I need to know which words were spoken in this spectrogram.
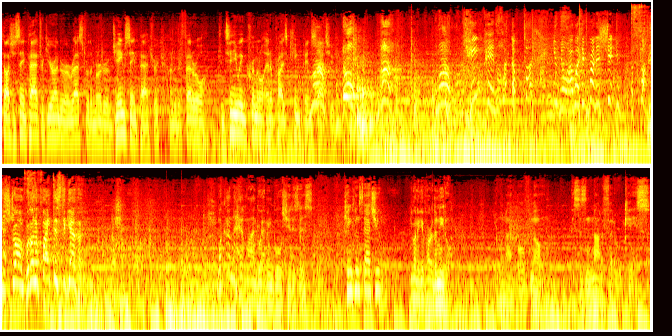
Tasha St. Patrick, you're under arrest for the murder of James St. Patrick under the federal continuing criminal enterprise kingpin statute. No! Mom! Mom! Kingpin? What the fuck? You know I wasn't running shit, you motherfucker. Be strong. We're gonna fight this together. What kind of headline grabbing bullshit is this? Kingpin statue? You're gonna give her the needle. You and I both know this is not a federal case.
